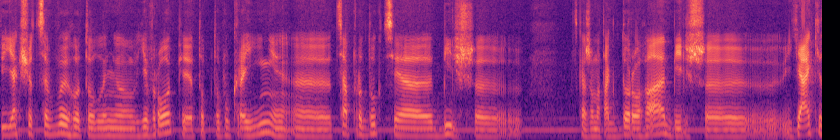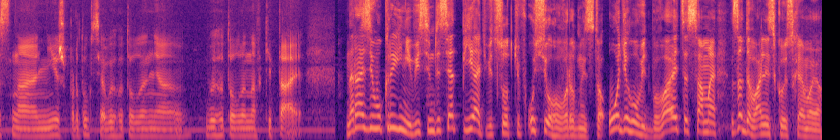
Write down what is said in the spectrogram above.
Якщо це виготовлення в Європі, тобто в Україні, е, ця продукція більш, е, скажімо так, дорога, більш е, якісна, ніж продукція виготовлення, виготовлена в Китаї. Наразі в Україні 85% усього виробництва одягу відбувається саме за давальницькою схемою.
